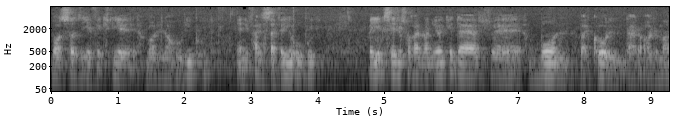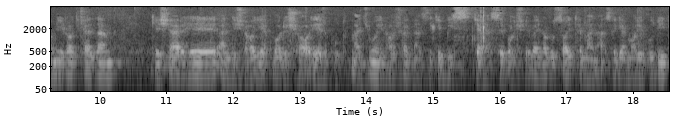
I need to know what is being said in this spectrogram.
بازسازی فکری اقبال لاهوری بود یعنی فلسفه او بود. و یک سری سخنرانی که در بون و کل در آلمان ایراد کردم. که شرح اندیشه های اقبال شاعر بود. مجموع اینها شاید نزدیک 20 جلسه باشه و اینا رو سایت من هست. اگر مایه بودید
